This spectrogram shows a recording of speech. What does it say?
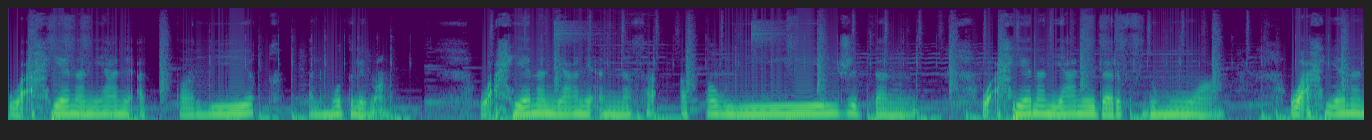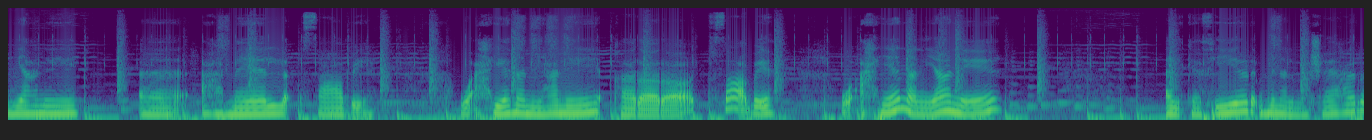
واحيانا يعني الطريق المظلمة واحيانا يعني النفق الطويل جدا واحيانا يعني ذرف دموع واحيانا يعني آه، أعمال صعبة. واحيانا يعني قرارات صعبة. واحيانا يعني الكثير من المشاعر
